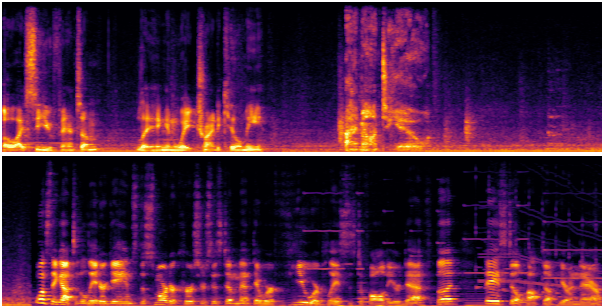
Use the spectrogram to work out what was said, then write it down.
Oh, I see you, Phantom. Laying in wait trying to kill me. I'm on to you. Once they got to the later games, the smarter cursor system meant there were fewer places to fall to your death, but they still popped up here and there.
